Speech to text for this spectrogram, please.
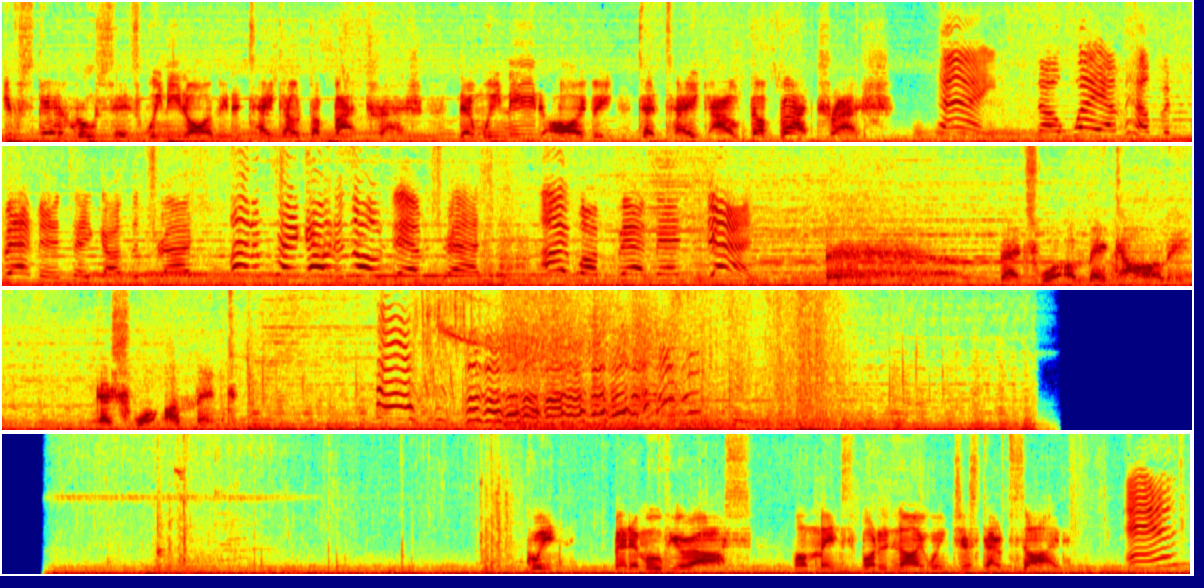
If Scarecrow says we need Ivy to take out the bat trash, then we need Ivy to take out the bat trash. Hey, no way I'm helping Batman take out the trash. Let him take out his own damn trash. I want Batman dead. That's what I meant, Harley. That's what I meant. Ass. My men spotted Nightwing just outside. and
